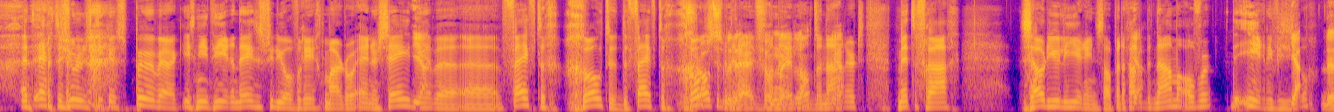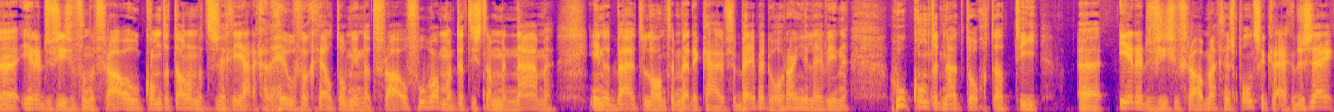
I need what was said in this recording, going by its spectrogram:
Het echte journalistieke speurwerk is niet hier in deze studio verricht, maar door NRC. Die hebben uh, eh, 50 grote, de 50 grootste, grootste bedrijven, van, Nederland benaderd met de vraag zouden jullie hierin stappen? En dan gaat het met name over de eredivisie, ja, toch? de eredivisie van de vrouwen. Hoe komt het dan? Omdat ze zeggen, ja, er gaat heel veel geld om in dat vrouwenvoetbal... maar dat is dan met name in het buitenland en bij de KNVB, bij de Oranje Leeuwinnen. Hoe komt het nou toch dat die uh, eredivisie vrouw maar geen sponsor krijgen. Dus zij,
